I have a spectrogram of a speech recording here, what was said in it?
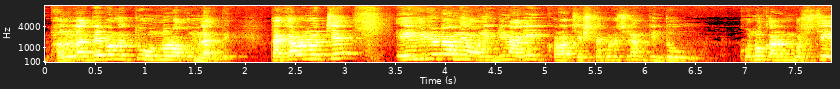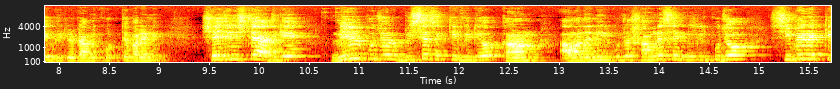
ভালো লাগবে এবং একটু অন্যরকম লাগবে। তার কারণ হচ্ছে, এই ভিডিওটা আমি অনেক দিন আগেই করার চেষ্টা করেছিলাম, কিন্তু কোনো কারণবশত এই ভিডিওটা আমি করতে পারিনি। সেই জিনিসটাই আজকে নীল পুজোর বিশেষ একটি ভিডিও কারণ আমাদের নীল পুজোর সামনে সেই নীল পুজো শিবের একটি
